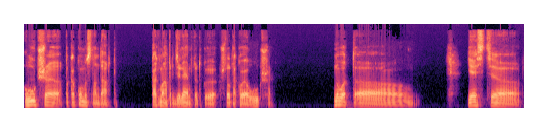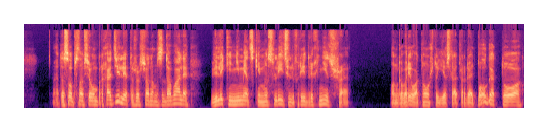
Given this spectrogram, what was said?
Лучше по какому стандарту? Как мы определяем, кто такое, что такое лучше? Ну вот, э, есть... Э, это, собственно, все мы проходили, это же все нам задавали. Великий немецкий мыслитель Фридрих Ницше Он говорил о том, что если отвергать Бога, то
